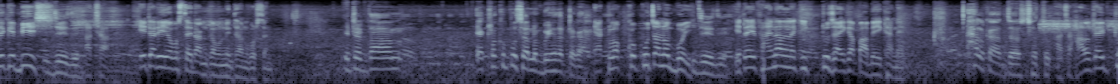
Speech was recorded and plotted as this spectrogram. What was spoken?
থেকে বিশ? জি জি। আচ্ছা এটার এই অবস্থায় দাম কেমন নির্ধারণ করছেন? এটার দাম এক লক্ষ পঁচানব্বই হাজার টাকা। এক লক্ষ পঁচানব্বই? জি জি। এটাই ফাইনাল নাকি একটু জায়গা পাবে এখানে? হালকা আচ্ছা হালকা একটু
